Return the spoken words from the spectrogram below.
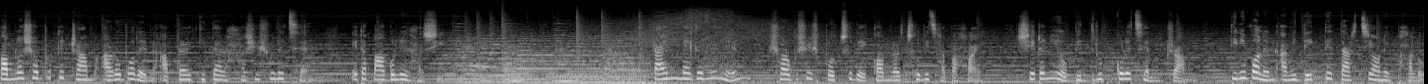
কমলা সম্পর্কে ট্রাম্প আরও বলেন, আপনারা কি তার হাসি শুনেছেন? এটা পাগলের হাসি। টাইম ম্যাগাজিনের সর্বশেষ প্রচ্ছদে কমলার ছবি ছাপা হয়। সেটা নিয়েও বিদ্রুপ করেছেন ট্রাম্প। তিনি বলেন, আমি দেখতে তার চেয়ে অনেক ভালো।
